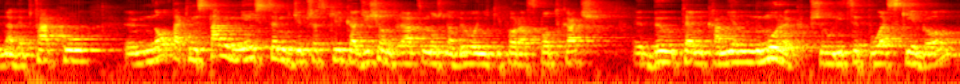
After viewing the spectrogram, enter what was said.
na deptaku. No, takim stałym miejscem, gdzie przez kilkadziesiąt lat można było Nikifora spotkać, y, był ten kamienny murek przy ulicy Pułaskiego,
